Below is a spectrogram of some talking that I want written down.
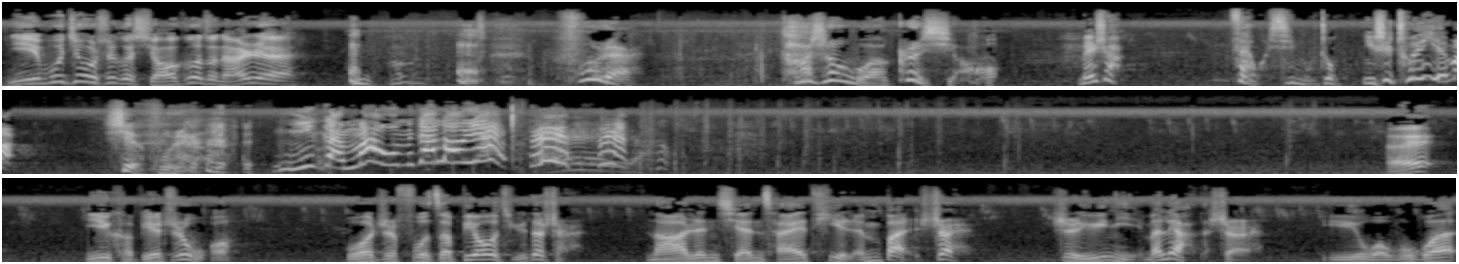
你不就是个小个子男人？夫人，他说我个小。没事，在我心目中你是纯爷们儿。谢夫人。你敢骂我们家老爷？哎，你可别指我，我只负责镖局的事儿，拿人钱财，替人办事儿。至于你们俩的事儿，与我无关。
